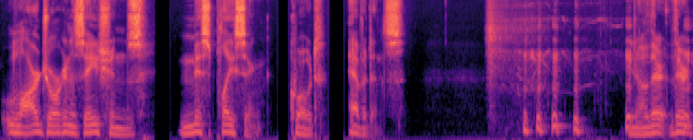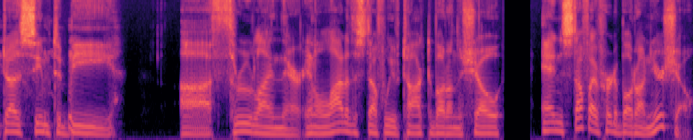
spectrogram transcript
large organizations misplacing quote evidence. you know, there there does seem to be a through line there in a lot of the stuff we've talked about on the show and stuff I've heard about on your show,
